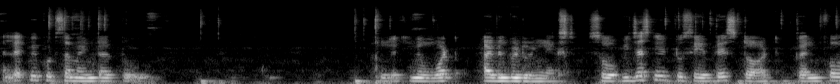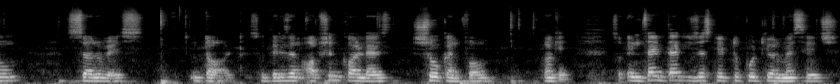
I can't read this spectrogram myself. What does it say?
And let me put some enter to to let you know what I will be doing next. So we just need to say this dot confirm service dot. So there is an option called as show confirm. Okay? So inside that you just need to put your message.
